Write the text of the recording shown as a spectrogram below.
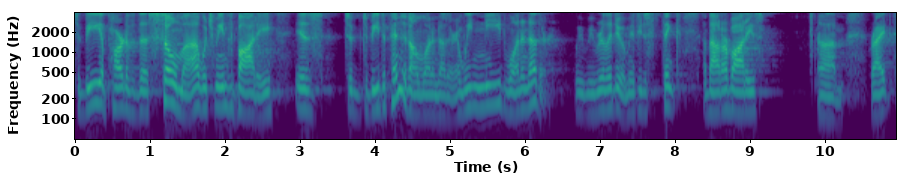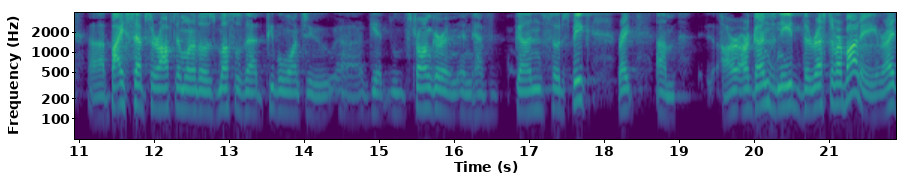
to be a part of the soma, which means body, is to, to be dependent on one another, and we need one another. We, we really do. I mean, if you just think about our bodies, um, right? Uh, biceps are often one of those muscles that people want to uh, get stronger and, and, have guns, so to speak, right? Um, our, our, guns need the rest of our body, right?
